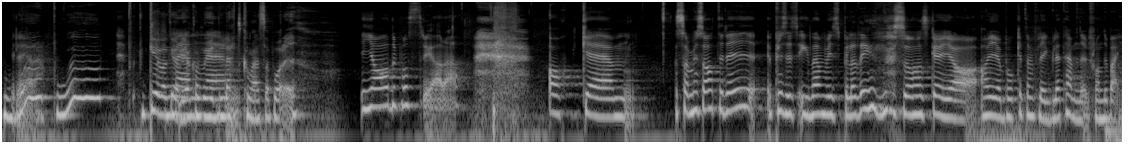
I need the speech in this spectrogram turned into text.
Vill jag göra. Gud vad kul, jag kommer ju ehm, lätt komma hälsa på dig. Ja, det måste du göra. Och ehm, som jag sa till dig precis innan vi spelade in så ska jag, har jag bokat en flygbiljett hem nu från Dubai.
